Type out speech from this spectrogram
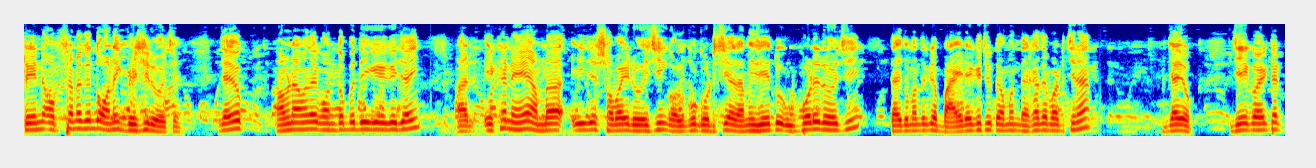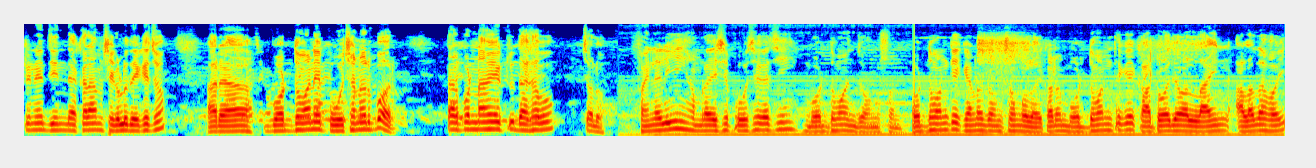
ট্রেন অপশানও কিন্তু অনেক বেশি রয়েছে। যাই হোক, আমরা আমাদের গন্তব্যের দিকে এগিয়ে যাই। আর এখানে আমরা এই যে সবাই রয়েছি, গল্প করছি, আর আমি যেহেতু উপরে রয়েছি, তাই তোমাদেরকে বাইরে কিছু তেমন দেখাতে পারছি না। যাই হোক, যে কয়েকটা ট্রেনের দিন দেখালাম, সেগুলো দেখেছ। আর বর্ধমানে পৌঁছানোর পর, তারপর না হয় একটু দেখাবো। চলো। ফাইনালি আমরা এসে পৌঁছে গেছি বর্ধমান জংশন। বর্ধমানকে কেন জংশন বলা হয়? কারণ বর্ধমান থেকে কাটোয়া যাওয়ার লাইন আলাদা হয়,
